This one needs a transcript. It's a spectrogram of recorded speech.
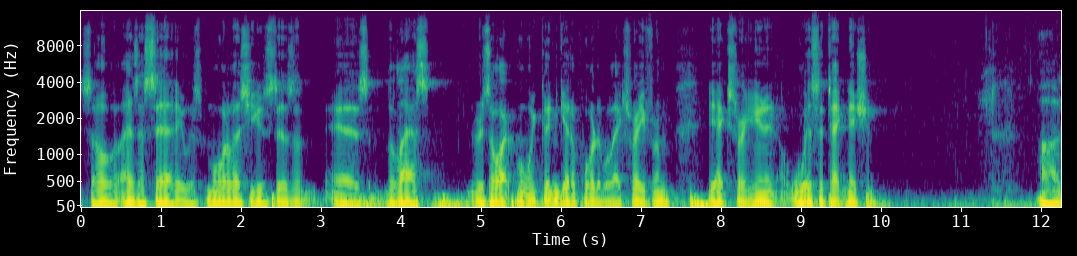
So, as I said, it was more or less used as a, as the last resort when we couldn't get a portable X-ray from the X-ray unit with a technician. Uh,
